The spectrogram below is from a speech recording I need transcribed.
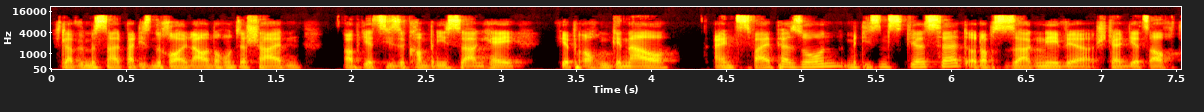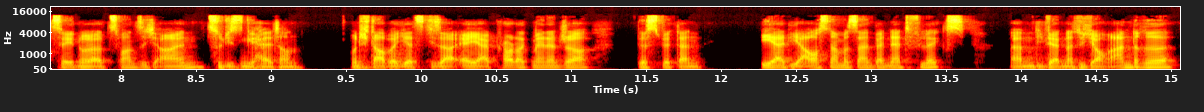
Ich glaube, wir müssen halt bei diesen Rollen auch noch unterscheiden, ob jetzt diese Companies sagen, hey, wir brauchen genau ein, zwei Personen mit diesem Skillset oder ob sie sagen, nee, wir stellen jetzt auch 10 oder 20 ein zu diesen Gehältern. Und ich glaube, jetzt dieser AI Product Manager, das wird dann eher die Ausnahme sein bei Netflix. Ähm, die werden natürlich auch andere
